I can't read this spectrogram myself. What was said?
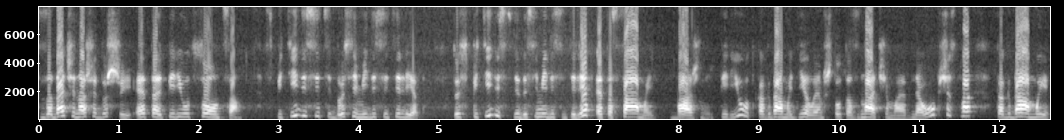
с задачей нашей души. Это период Солнца с 50 до 70 лет. То есть с 50 до 70 лет это самый важный период, когда мы делаем что-то значимое для общества, когда мы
